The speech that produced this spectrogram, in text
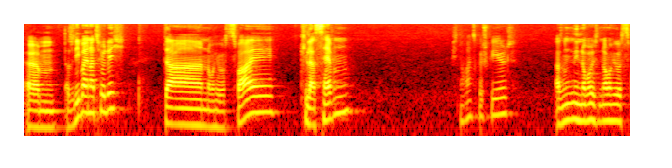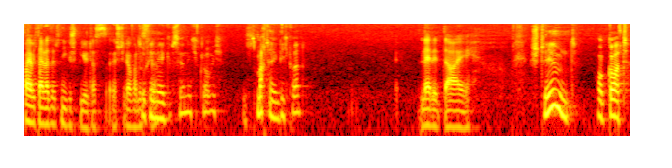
Ähm, also die beiden natürlich. Dann No More Heroes 2, Killer 7. Habe ich noch eins gespielt? Also nee, No More, Heroes 2 habe ich leider selbst nie gespielt. Das äh, steht auf der So Liste. viel mehr gibt es ja nicht, glaube ich. Was macht er eigentlich gerade? Let It Die. Stimmt. Oh Gott.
